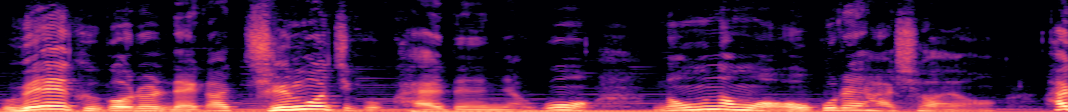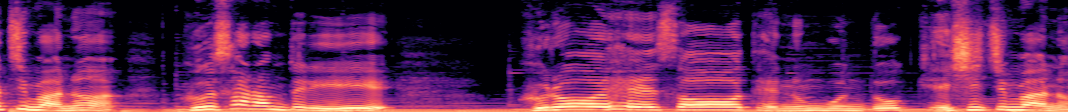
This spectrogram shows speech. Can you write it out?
왜 그거를 내가 짊어지고 가야 되느냐고 너무너무 억울해 하셔요. 하지만은 그 사람들이 그러해서 되는 분도 계시지만은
